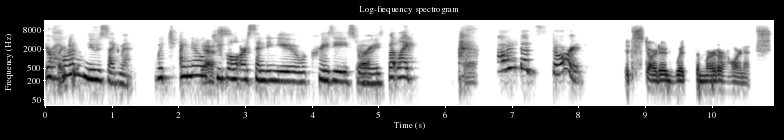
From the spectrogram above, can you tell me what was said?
Your Thank horrible you. news segment which I know Yes. people are sending you crazy stories, but like, Yeah. how did that start? It started with the murder hornets.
